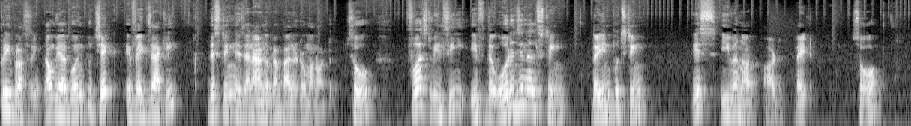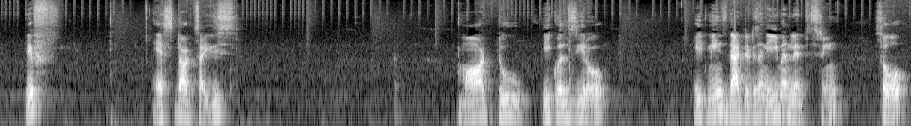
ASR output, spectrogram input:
pre-processing. Now we are going to check if exactly this string is an anagram palindrome or not. So first we'll see if the original string the input string is even or odd right? So if s dot size mod 2 equals 0 it means that it is an even length string. So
